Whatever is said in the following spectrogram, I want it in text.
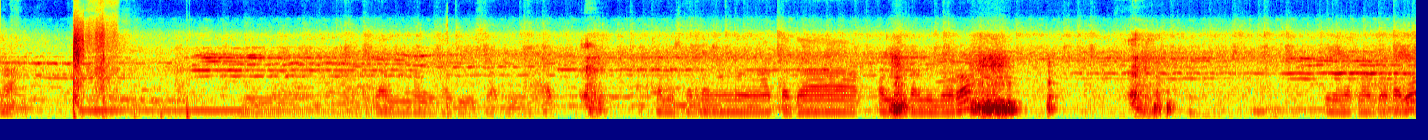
Lang. Magandang gabi sa ating lahat. Kamusta ka ng mga taga Olmentang Mindoro? Ingat lang po kayo.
